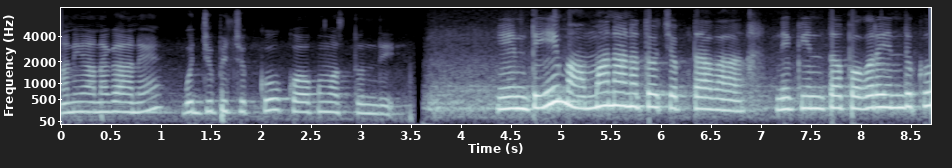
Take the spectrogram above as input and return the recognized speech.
అని అనగానే బుజ్జి పిచ్చుకు కోపం వస్తుంది. ఏంటి? మా అమ్మా నాన్నతో చెప్తావా? నీకు ఇంత పొగరు ఎందుకు?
